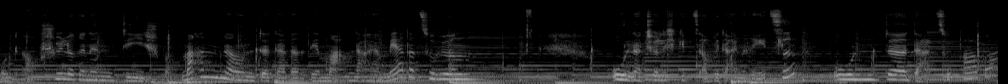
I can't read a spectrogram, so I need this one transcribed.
und auch Schülerinnen, die Sport machen und äh, da werdet ihr nachher mehr dazu hören. Und natürlich gibt es auch wieder ein Rätsel und äh, dazu aber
